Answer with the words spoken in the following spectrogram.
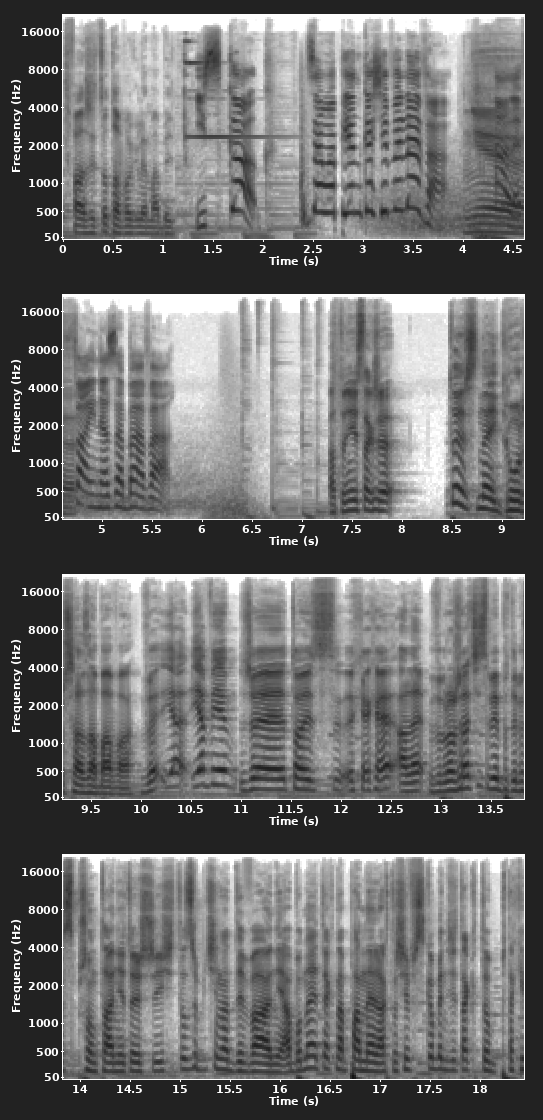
twarzy, co to w ogóle ma być? I skok. Cała pianka się wylewa. Nie. Ale fajna zabawa. A to nie jest tak, że. To jest najgorsza zabawa. Ja, ja wiem, że to jest hehe, ale wyobrażacie sobie potem sprzątanie, to jeszcze jeśli to zrobicie na dywanie, albo nawet jak na panelach, to się wszystko będzie tak, to takie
